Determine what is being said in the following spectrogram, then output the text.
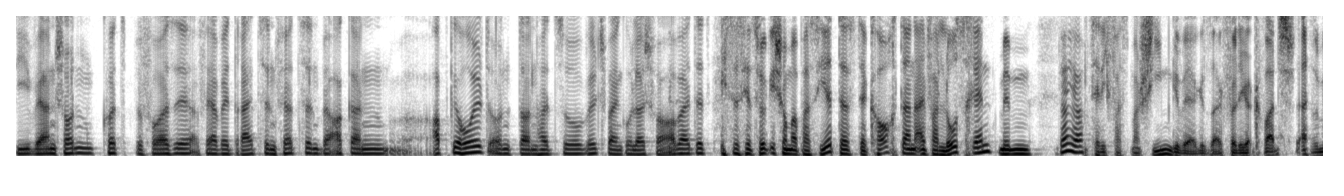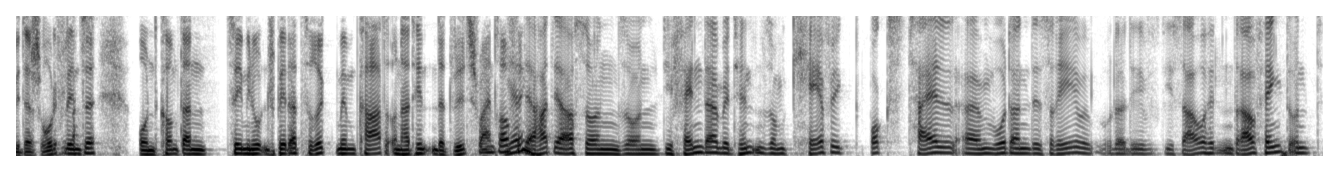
die werden schon kurz bevor sie Fairway 13, 14 beackern, abgeholt und dann halt so Wildschweingulasch verarbeitet. Ist das jetzt wirklich schon mal passiert, dass der Koch dann einfach losrennt mit dem, ja, ja. jetzt hätte ich fast Maschinengewehr gesagt, völliger Quatsch, also mit der Schrotflinte und kommt dann zehn Minuten später zurück mit dem Kart und hat hinten das Wildschwein drauf? Ja, der hat ja auch so einen so Defender mit hinten so einem Käfig Boxteil, ähm, wo dann das Reh oder die, die Sau hinten drauf hängt und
